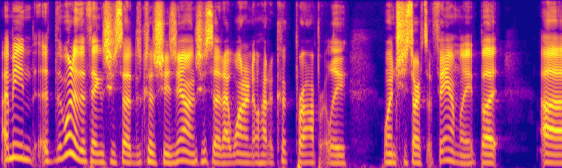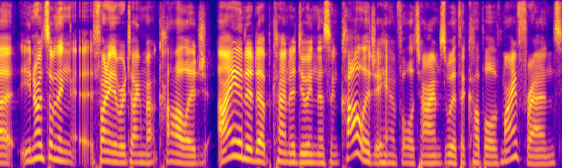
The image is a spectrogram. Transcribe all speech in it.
I mean, uh, one of the things she said, because she's young, she said, I want to know how to cook properly when she starts a family. But, uh, you know, what's something funny that we're talking about college? I ended up kind of doing this in college a handful of times with a couple of my friends,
